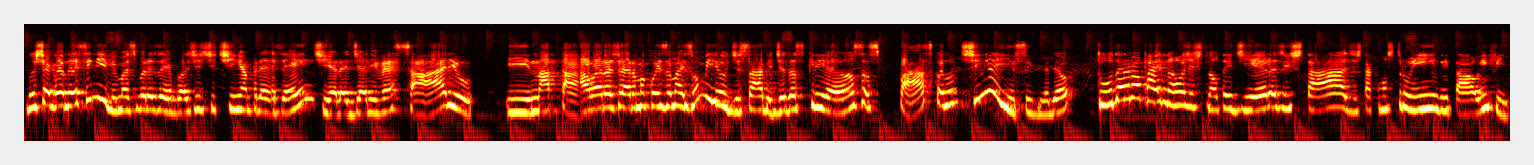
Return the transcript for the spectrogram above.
Não chegou nesse nível, mas, por exemplo, a gente tinha presente, era de aniversário, e Natal era, já era uma coisa mais humilde, sabe? Dia das crianças, Páscoa, não tinha isso, entendeu? Tudo era meu pai, não, a gente não tem dinheiro, a gente tá, a gente tá construindo e tal, enfim.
